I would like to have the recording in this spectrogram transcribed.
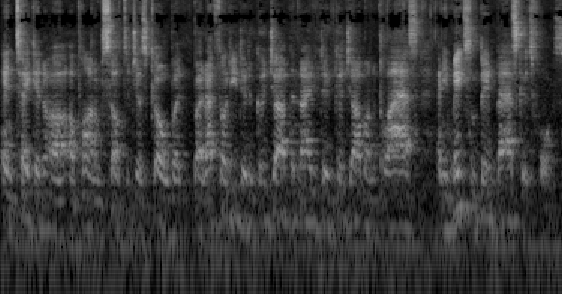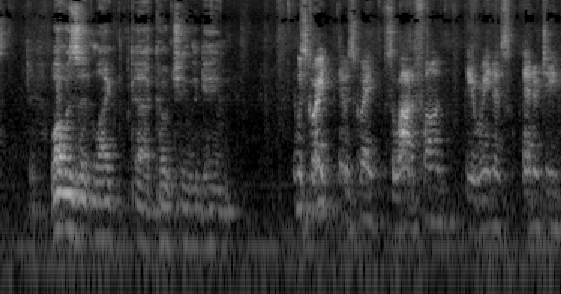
and take it uh, upon himself to just go. But but I thought he did a good job tonight. He did a good job on the glass, and he made some big baskets for us. What was it like uh, coaching the game? It was great. It was great. It was a lot of fun. The arena's energy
